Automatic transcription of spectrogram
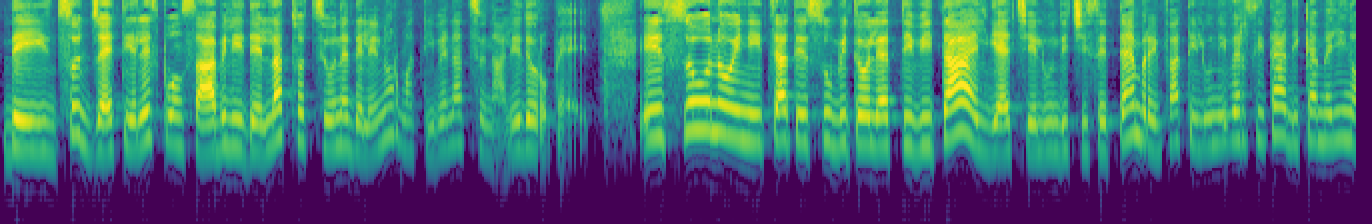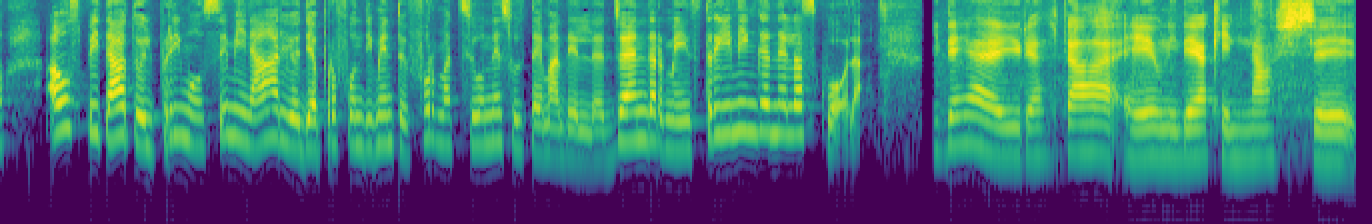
dei soggetti responsabili dell'attuazione delle normative nazionali ed europee. E sono iniziate subito le attività. Il 10 e l'11 settembre infatti l'Università di Camerino ha ospitato il primo seminario di approfondimento e formazione sul tema del gender mainstreaming nella scuola. L'idea in realtà è un'idea che nasce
